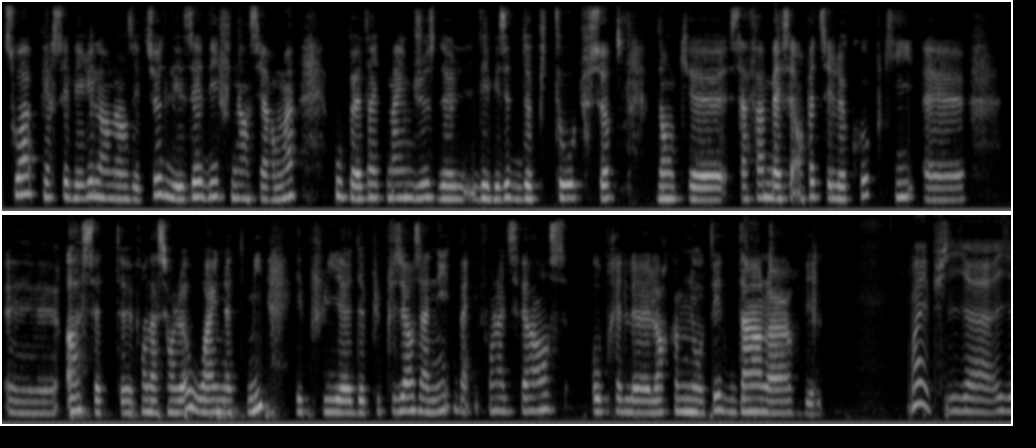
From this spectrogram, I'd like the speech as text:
soit persévérer dans leurs études, les aider financièrement ou peut-être même juste de, des visites d'hôpitaux, tout ça. Donc, euh, sa femme, ben, en fait, c'est le couple qui euh, euh, a cette fondation-là, Why Not Me. Et puis, depuis plusieurs années, ben, ils font la différence auprès de leur communauté dans leur ville. Ouais, et puis il y a, il y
